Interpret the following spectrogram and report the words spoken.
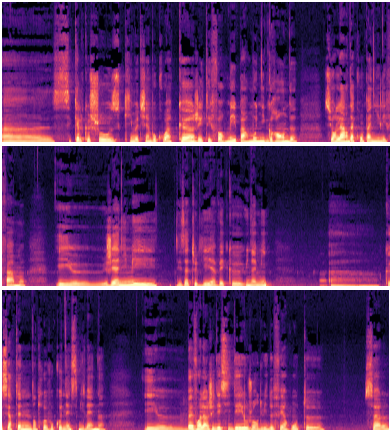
euh, c'est quelque chose qui me tient beaucoup à cœur. J'ai été formée par Monique Grande sur l'art d'accompagner les femmes et euh, j'ai animé des ateliers avec euh, une amie que certaines d'entre vous connaissent, Mylène. Et ben voilà, j'ai décidé aujourd'hui de faire route seule.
